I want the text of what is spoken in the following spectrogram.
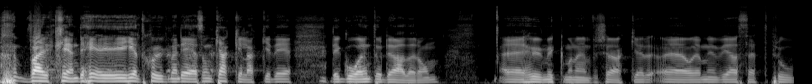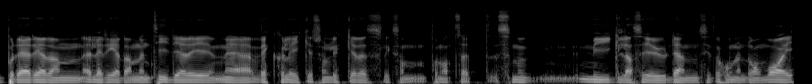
Verkligen, det är helt sjukt, men det är som kackerlackor. Det, det går inte att döda dem. Eh, hur mycket man än försöker. Eh, och jag menar, vi har sett prov på det redan, eller redan, men tidigare med Växjö Lakers som lyckades liksom på något sätt smug, mygla sig ur den situationen de var i.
